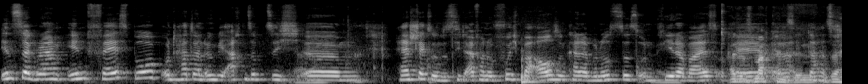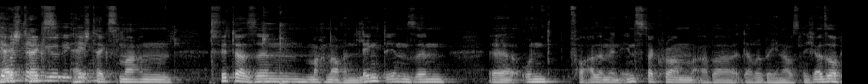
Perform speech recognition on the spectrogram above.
Instagram in Facebook und hat dann irgendwie 78 ja. ähm, Hashtags und es sieht einfach nur furchtbar aus und keiner benutzt es und nee. jeder weiß, okay, also es macht keinen äh, Sinn. also Hashtags, Hashtags machen Twitter Sinn, machen auch in LinkedIn Sinn äh, und vor allem in Instagram, aber darüber hinaus nicht. Also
